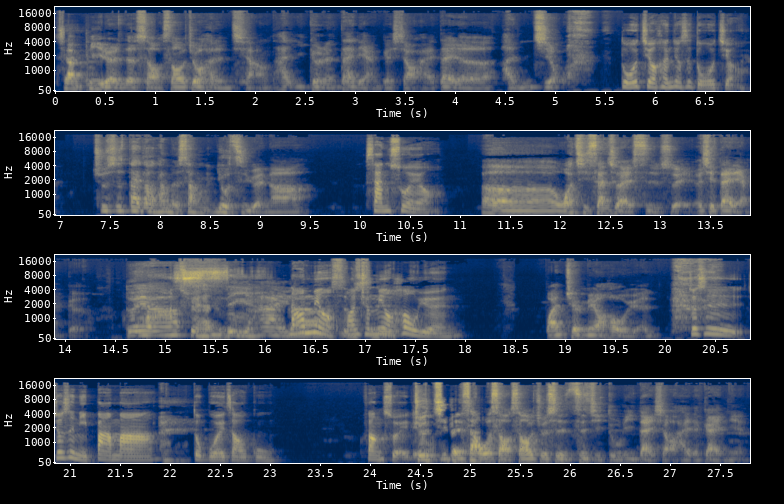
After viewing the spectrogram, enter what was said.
像鄙人的嫂嫂就很强，她一个人带两个小孩，带了很久，多久？很久是多久？就是带到他们上幼稚园啊。三岁哦。呃，我忘记三岁还是四岁，而且带两个。对啊，所以很厉害、啊。然后没有完全没有后援，完全没有后援，就是就是你爸妈都不会照顾，放水流。就基本上我嫂嫂就是自己独立带小孩的概念。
